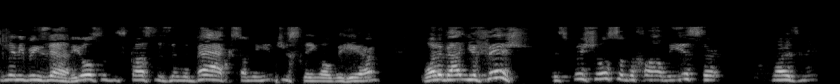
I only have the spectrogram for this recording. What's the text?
And then he brings down. He also discusses in the back something interesting over here. What about your fish? This fish also b'chalal the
